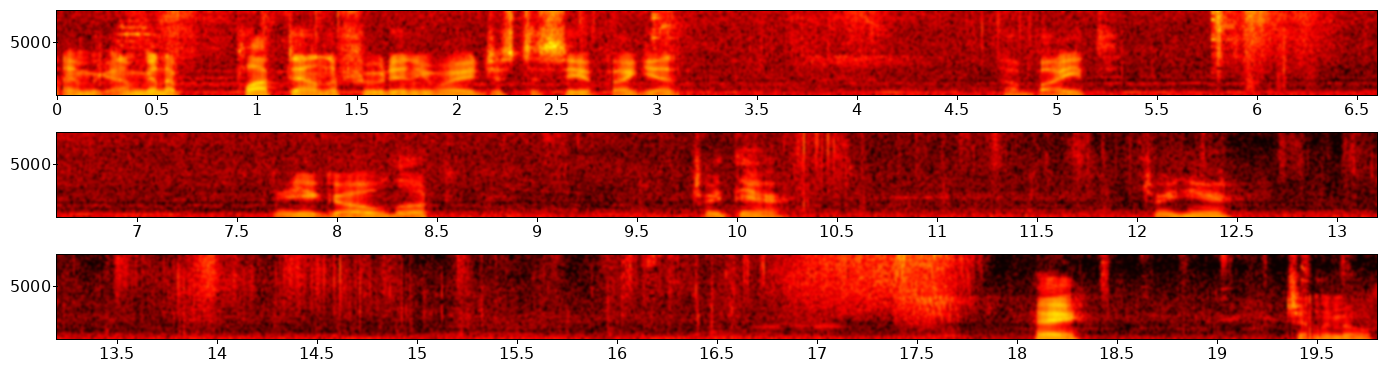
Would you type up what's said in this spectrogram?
I'm, I'm gonna plop down the food anyway, just to see if I get a bite. There you go, look. It's right there. It's right here. Hey. Gently milk.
